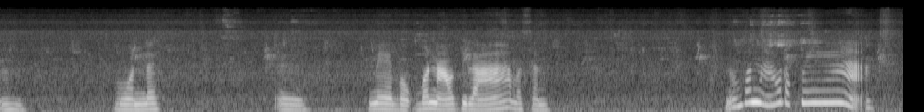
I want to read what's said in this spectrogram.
อืมมวนเลย เออ แม่บอกบ่หนาวติล้าว่าสันน้องบ่หนาวดอกแม่ห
